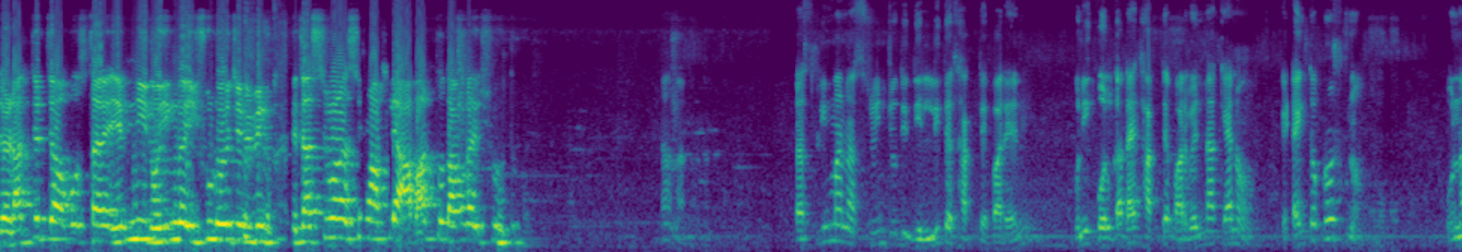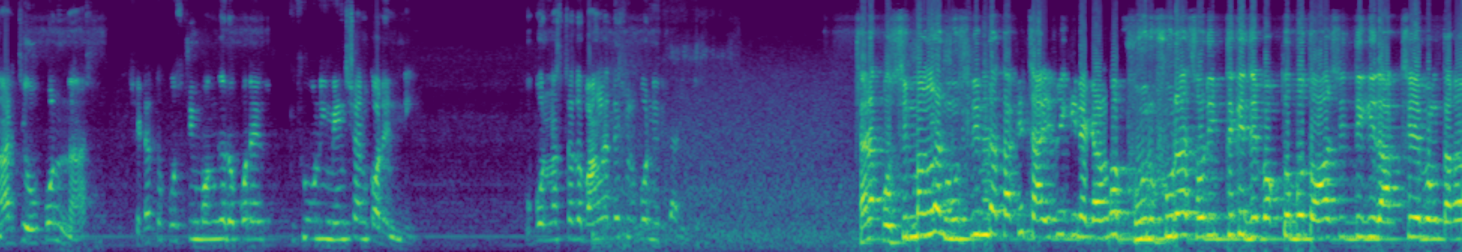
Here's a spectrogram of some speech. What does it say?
রাজ্যের যা অবস্থা এমনি রোহিঙ্গা ইস্যু রয়েছে বিভিন্ন। তাসলিমা নাসরিন আসলে আবার তো দাঙ্গা ইস্যু হতে পারে। না না। তাসলিমা নাসরিন যদি দিল্লিতে থাকতে পারেন উনি কলকাতায় থাকতে পারবেন না কেন? এটাই তো প্রশ্ন। ওনার যে উপন্যাস, সেটা তো পশ্চিমবঙ্গের উপরে কিছু উনি মেনশন করেননি। উপন্যাসটা তো বাংলাদেশের উপর নির্ধারিত। তারা পশ্চিমবাংলার মুসলিমরা তাকে চাইবে কিনা? কেননা ফুরফুরা শরীফ থেকে যে বক্তব্য তহা সিদ্দিকি রাখছে এবং তারা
